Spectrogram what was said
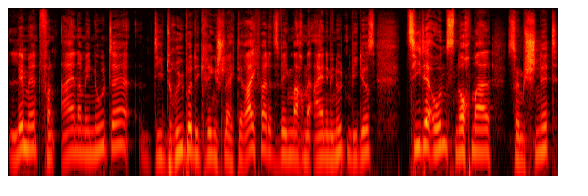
Limit von einer Minute. Die drüber, die kriegen schlechte Reichweite, deswegen machen wir eine Minuten Videos. Zieht er uns nochmal so im Schnitt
